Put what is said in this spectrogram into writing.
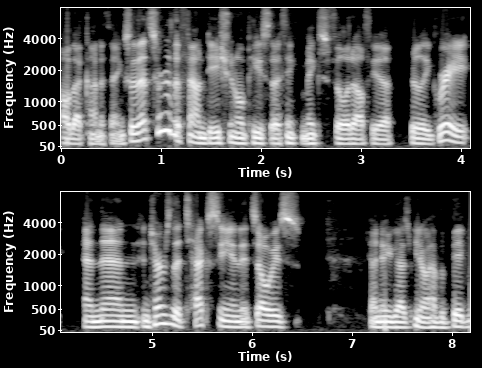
all that kind of thing. So that's sort of the foundational piece that I think makes Philadelphia really great. And then in terms of the tech scene, it's always I know you guys, you know, have a big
